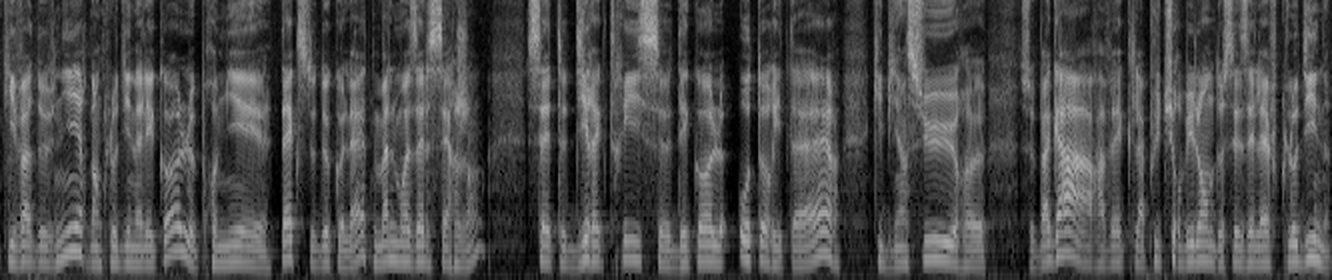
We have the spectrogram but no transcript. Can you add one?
qui va devenir, dans Claudine à l'école, le premier texte de Colette, Mademoiselle Sergent, cette directrice d'école autoritaire qui bien sûr euh, se bagarre avec la plus turbulente de ses élèves Claudine,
